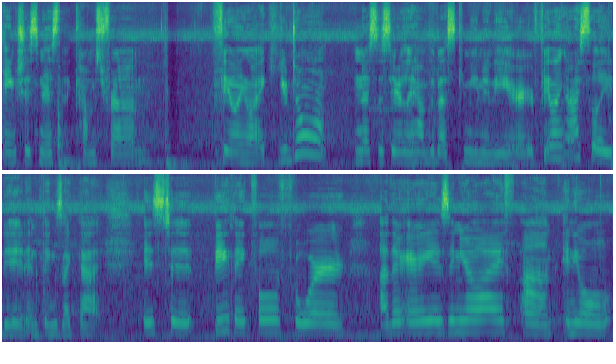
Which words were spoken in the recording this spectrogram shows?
anxiousness that comes from feeling like you don't necessarily have the best community or feeling isolated and things like that is to be thankful for other areas in your life um, and you'll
